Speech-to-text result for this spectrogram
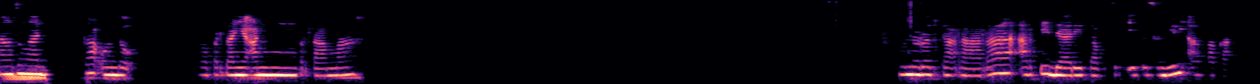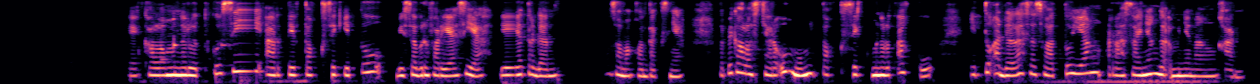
Langsung aja Kak untuk uh, pertanyaan pertama. Menurut Kak Rara, arti dari toxic itu sendiri apa Kak? Oke, kalau menurutku sih arti toxic itu bisa bervariasi ya. Dia tergantung sama konteksnya. Tapi kalau secara umum, toxic menurut aku itu adalah sesuatu yang rasanya nggak menyenangkan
